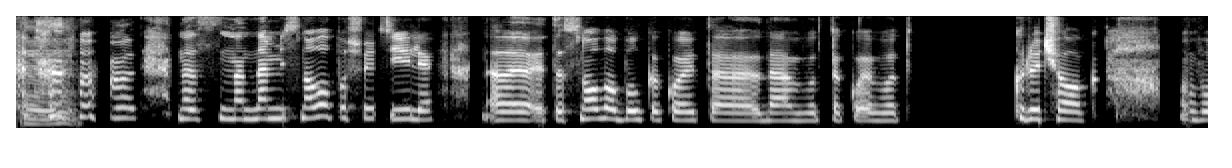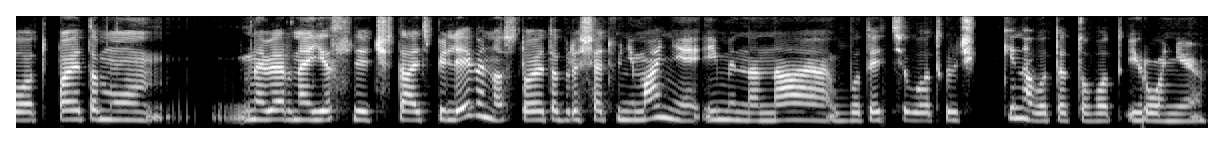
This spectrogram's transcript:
нас над нами снова пошутили, э, это снова был какой-то, да, вот такой вот крючок. Вот, поэтому, наверное, если читать Пелевина, стоит обращать внимание именно на вот эти вот крючки, на вот эту вот иронию.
